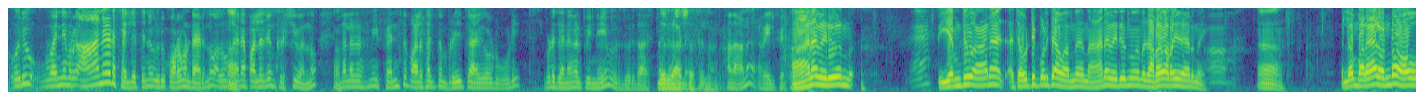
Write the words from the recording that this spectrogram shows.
ഒരു വന്യമൃഗ ആനയുടെ ശല്യത്തിന് ഒരു കുറവുണ്ടായിരുന്നു. അതുകൊണ്ട് തന്നെ പലരും കൃഷി വന്നു. എന്നാൽ അതേസമയം ഈ ഫെൻസ് പല സ്ഥലത്തും ബ്രീച്ച് ആയതോടുകൂടി ഇവിടെ ജനങ്ങൾ പിന്നെയും ഒരു ദുരിതാശ്വാസം. അതാണ് റെയിൽ ഫെൻസ് ആന വരുമെന്ന്. പി എം ടു ആന ചവിട്ടിപ്പൊളിച്ചാ വന്നതെന്ന് ആന വരുന്നു എന്ന് കഥ പറയുമായിരുന്നേ. ആ. എല്ലാം പറയാറുണ്ടോ ആവോ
